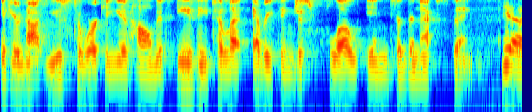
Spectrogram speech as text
if you're not used to working at home, it's easy to let everything just flow into the next thing. Yeah,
